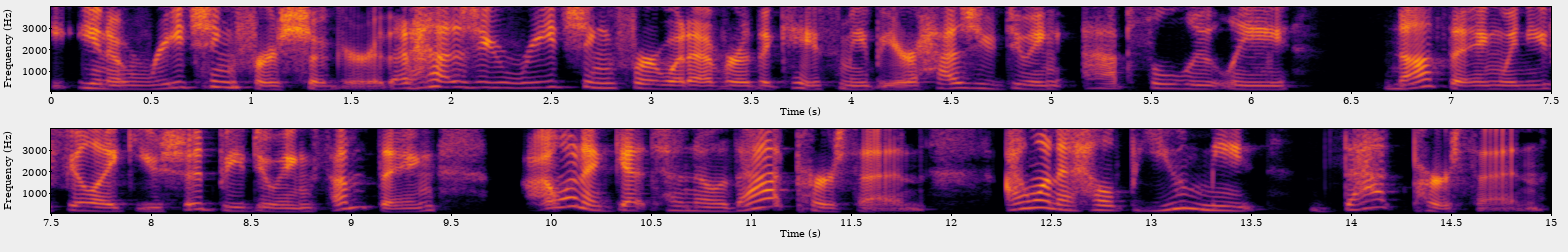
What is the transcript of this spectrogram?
you know reaching for sugar that has you reaching for whatever the case may be or has you doing absolutely nothing when you feel like you should be doing something i want to get to know that person i want to help you meet that person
